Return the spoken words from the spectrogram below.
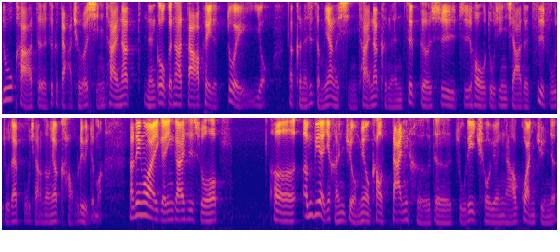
卢卡的这个打球的形态，那能够跟他搭配的队友，那可能是怎么样的形态？那可能这个是之后独行侠的制服组在补强中要考虑的嘛。那另外一个应该是说。呃，NBA 已经很久没有靠单核的主力球员拿到冠军了，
